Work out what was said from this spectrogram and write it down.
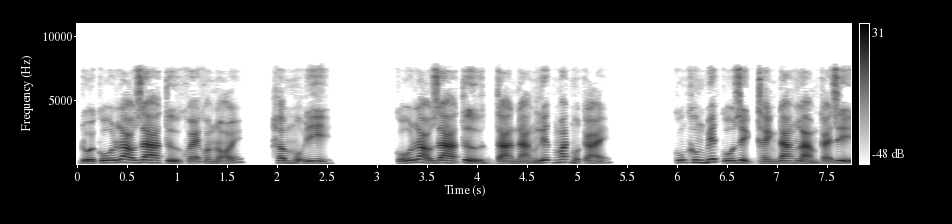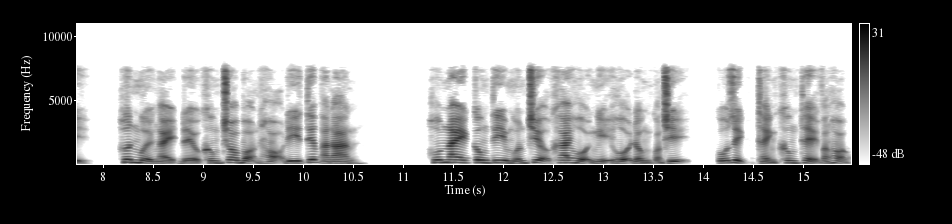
đối cố lao ra tử khoe khoang nói, hâm mộ đi. Cố lao ra tử tà nàng liếc mắt một cái. Cũng không biết cố dịch thành đang làm cái gì, hơn 10 ngày đều không cho bọn họ đi tiếp An An. Hôm nay công ty muốn triệu khai hội nghị hội đồng quản trị, cố dịch thành không thể vắng họp,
